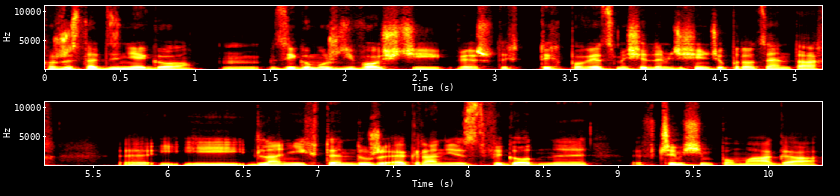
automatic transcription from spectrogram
korzystać z niego, mm, z jego możliwości, wiesz, w tych, tych powiedzmy 70% y, i, i dla nich ten duży ekran jest wygodny, w czymś im pomaga,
